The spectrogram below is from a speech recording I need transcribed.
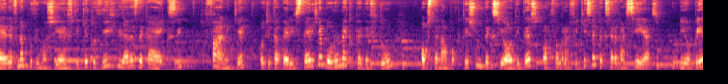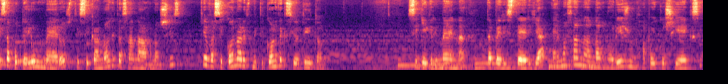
έρευνα που δημοσιεύτηκε το 2016, φάνηκε ότι τα περιστέρια μπορούν να εκπαιδευτούν ώστε να αποκτήσουν δεξιότητες ορθογραφικής επεξεργασίας, οι οποίες αποτελούν μέρος της ικανότητας ανάγνωσης και βασικών αριθμητικών δεξιοτήτων. Συγκεκριμένα, τα περιστέρια έμαθαν να αναγνωρίζουν από 26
